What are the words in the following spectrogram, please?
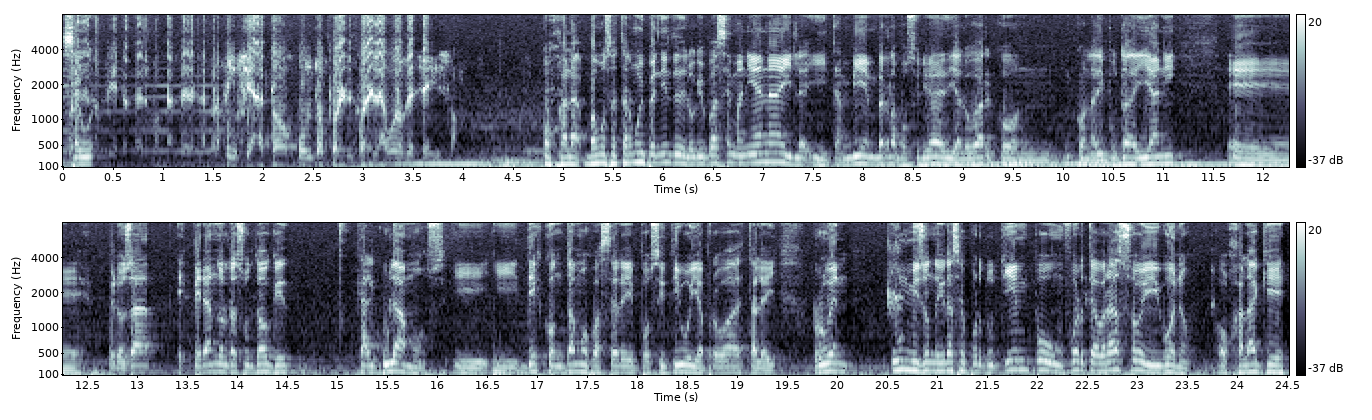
Seguro. tenemos que hacer en la provincia todos juntos por el por el laburo que se hizo. Ojalá, vamos a estar muy pendientes de lo que pase mañana y, la- y también ver la posibilidad de dialogar con, con la diputada Yani, eh, pero ya esperando el resultado que calculamos y, y descontamos va a ser eh, positivo y aprobada esta ley. Rubén, un millón de gracias por tu tiempo, un fuerte abrazo y bueno, ojalá que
